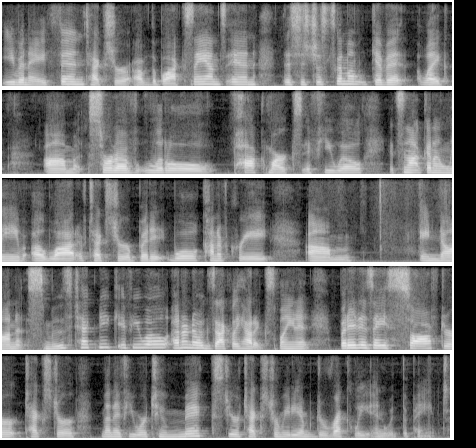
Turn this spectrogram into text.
even a thin texture of the black sands in. This is just going to give it like um, sort of little pock marks, if you will. It's not going to leave a lot of texture, but it will kind of create um, a non-smooth technique, if you will. I don't know exactly how to explain it, but it is a softer texture than if you were to mix your texture medium directly in with the paint.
